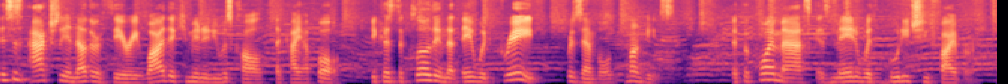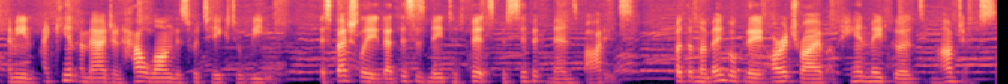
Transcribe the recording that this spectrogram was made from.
This is actually another theory why the community was called the Kayapo, because the clothing that they would create resembled monkeys. The Kokoi mask is made with buriti fiber. I mean, I can't imagine how long this would take to weave, especially that this is made to fit specific men's bodies. But the Mabengo Mabengokre are a tribe of handmade goods and objects.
